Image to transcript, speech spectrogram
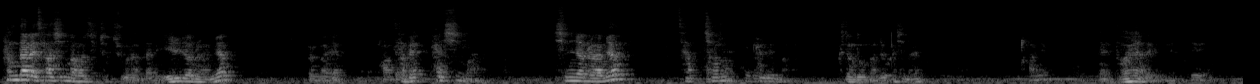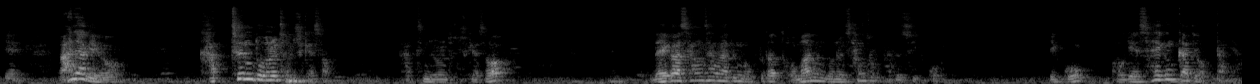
한 달에 40만 원씩 저축을 한다면 1년을 하면 얼마예요? 480만 원. 10년을 하면 4,800만 원. 그 정도 만족하시나요? 아니요. 네, 더 해야 되겠네요. 예. 예. 만약에요. 같은 돈을 저축해서 같은 돈을 저축해서 내가 상상하던 것보다 더 많은 돈을 상속받을 수 있고 있고 거기에 세금까지 없다면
